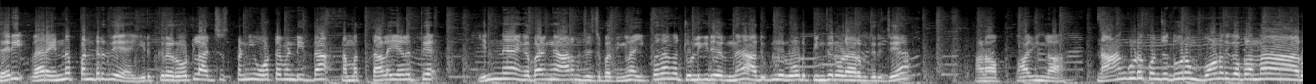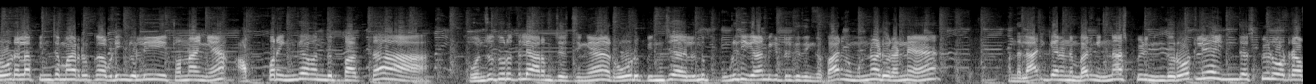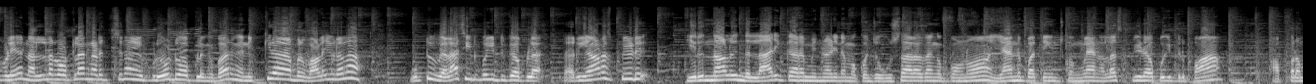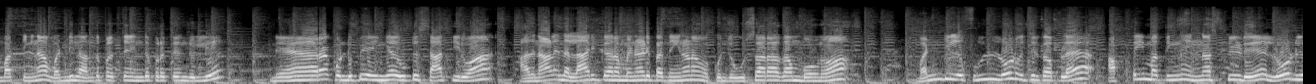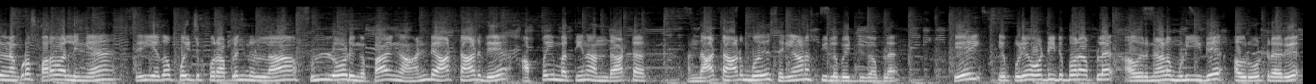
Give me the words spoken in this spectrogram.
சரி வேற என்ன பண்றது? இருக்கிற ரோட்ல அட்ஜஸ்ட் பண்ணி ஓட்ட வேண்டியது தான் நம்ம தலையெழுத்து என்ன இங்க பாருங்க ஆரம்பிச்சிருச்சு பாத்தீங்களா? இப்போதாங்க சொல்லிக்கிட்டே இருந்தேன். அதுக்குள்ள ரோடு பிஞ்ச ரோடு ஆரம்பிச்சிருச்சு. ஆனா பாவீங்களா? நான் கூட கொஞ்சம் தூரம் போனதுக்கு அப்புறம் தான் ரோடெல்லாம் பிஞ்ச மாதிரி இருக்கும் அப்படின்னு சொல்லி சொன்னாங்க. அப்புறம் இங்க வந்து பார்த்தா கொஞ்ச தூரத்துல ஆரம்பிச்சிருச்சுங்க. ரோடு பிஞ்சு அதுல இருந்து புழுதி கிளம்பிக்கிட்டு இருக்குது. இங்க பாருங்க முன்னாடி ஒரு அண்ணன் அந்த லாரிக்காரன் பாருங்க என்ன ஸ்பீடு இந்த ரோட்லயே இந்த ஸ்பீடு ஓட்டுறாப்புலையே நல்ல ரோட்லாம் கிடச்சுன்னா இப்படி ஓட்டுவாப்புலங்க? பாருங்க நிற்கிற வளைவுலலாம் விட்டு விளாசிட்டு போயிட்டு இருக்காப்புல சரியான ஸ்பீடு இருந்தாலும் இந்த லாரிக்காரன் முன்னாடி நம்ம கொஞ்சம் உஷாராக தாங்க போகணும். ஏன்னு பார்த்தீங்கன்னு வச்சுக்கோங்களேன் நல்லா ஸ்பீடாக போயிட்டு இருப்பான் அப்புறம் பார்த்தீங்கன்னா வண்டியில் அந்த பிரச்சனை இந்த பிரச்சனைன்னு சொல்லி நேராக கொண்டு போய் எங்கேயாவது விட்டு சாத்திடுவான். அதனால இந்த லாரிக்காரன் முன்னாடி பார்த்தீங்கன்னா நம்ம கொஞ்சம் உஷாராக தான் போகணும். வண்டியில் ஃபுல் லோடு வச்சிருக்காப்புல. அப்பயும் பார்த்தீங்கன்னா என்ன ஸ்பீடு லோடு இல்லைனா கூட பரவாயில்லைங்க. சரி ஏதோ போயிட்டு போகிறாப்புலன்னு சொல்லலாம். ஃபுல் லோடு இங்கே பாருங்க அண்டு ஆட்டம் ஆடுது. அப்பையும் பார்த்தீங்கன்னா அந்த ஆட்டை அந்த ஆட்டம் ஆடும்போதே சரியான ஸ்பீடில் போயிட்டு இருக்காப்புல. சரி எப்படியோ ஓட்டிகிட்டு போகிறாப்புல அவருனால முடியுது. அவர் ஓட்டுறாரு.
